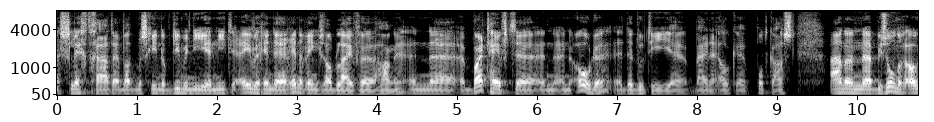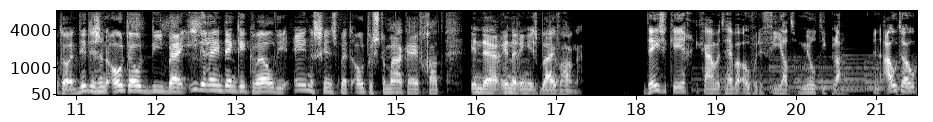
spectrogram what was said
slecht gaat en wat misschien op die manier niet eeuwig in de herinnering zal blijven hangen. En Bart heeft een, een ode, dat doet hij bijna elke podcast, aan een bijzondere auto. En dit is een auto die bij iedereen, denk ik wel, die enigszins met auto's te maken heeft gehad, in de herinnering is blijven hangen. Deze keer gaan we het hebben over de Fiat Multipla. Een auto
